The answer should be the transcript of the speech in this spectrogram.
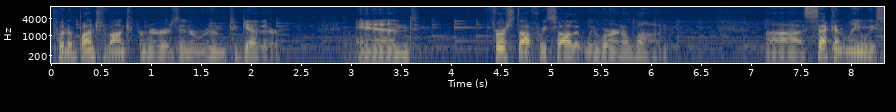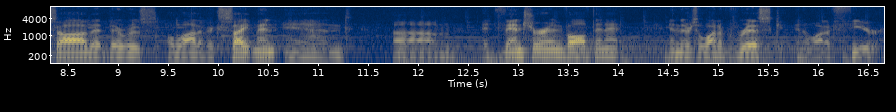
put a bunch of entrepreneurs in a room together and first off we saw that we weren't alone. Uh, secondly, we saw that there was a lot of excitement and um, adventure involved in it, and there's a lot of risk and a lot of fear.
